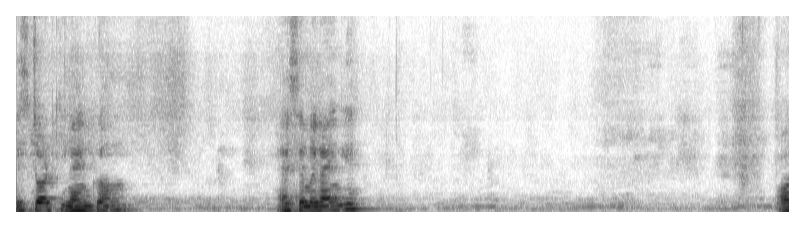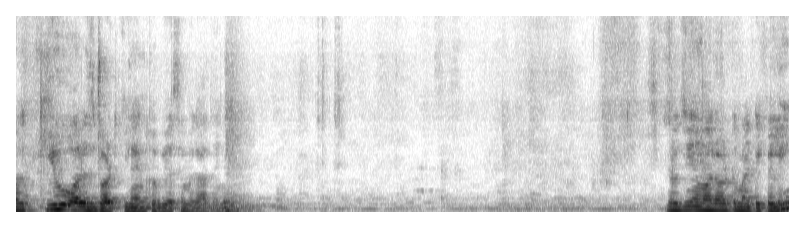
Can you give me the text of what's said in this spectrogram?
इस डॉट की लाइन को हम ऐसे मिलाएँगे। और Q और इस डॉट की लाइन को भी ऐसे मिला देंगे। जो जी, हमारा ऑटोमेटिकली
